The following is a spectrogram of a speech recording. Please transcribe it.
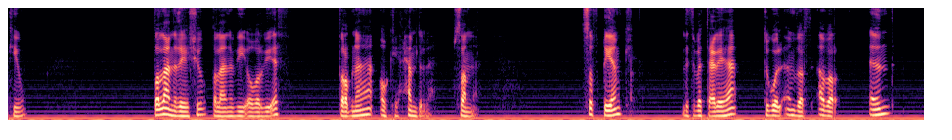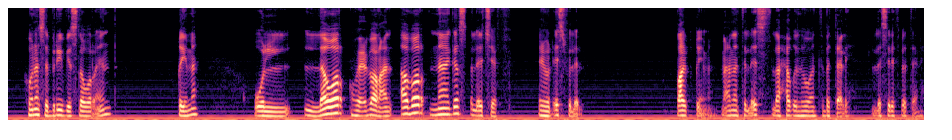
Q طلعنا ال ratio طلعنا V over VF ضربناها. okay الحمد لله. وصلنا. صف قيمك اللي ثبت عليها. تقول invert upper end. هو نفس previous lower end. قيمة. وال lower هو عبارة عن upper ناقص ال HF اللي هو ال S في ال L أعطاك قيمة. معناته ال S لاحظ اللي هو أنت ثبت عليه. ال S اللي ثبت عليه.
